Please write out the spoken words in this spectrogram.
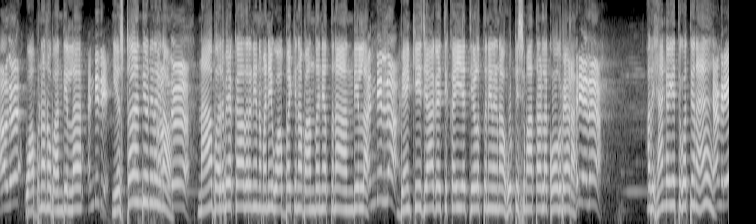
ಹೌದು. ಒಬ್ಬನನು ಬಂದಿಲ್ಲ. ಅಂದಿದ್ರಿ ಎಷ್ಟ ಅಂದೀವ್ ನಿನಗ ನಾವು? ನಾ ಬರ್ಬೇಕಾದ್ರ ನಿನ್ನ ಮನೆಗೆ ಒಬ್ಬಾಕಿನ ಬಂದನೆ ಎತ್ತನ ಅಂದಿಲ್ಲ. ಅಂದಿಲ್ಲ. ಬೆಂಕಿ ಜಾಗ ಐತಿ ಕೈ ಎತ್ತಿ ಹೇಳತ್ತ ನಿನಗ ನಾ ಹುಟ್ಟಿಸಿ ಮಾತಾಡ್ಲಕ್ ಹೋಗಬೇಡ. ಅದ. ಅದು ಹೆಂಗಾಗೈತಿ ಗೊತ್ತೇನ? ಹೆಂಗ್ರಿ?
